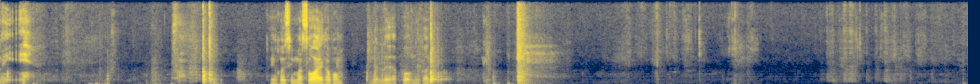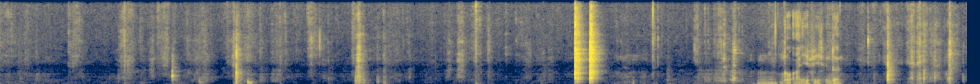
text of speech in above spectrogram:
นี่เดี๋ยวค่อยสิมาซอยครับผมเดี๋ยวเหลือพวกนี้ก่อน ก่ออยู่พี่เดินอืม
